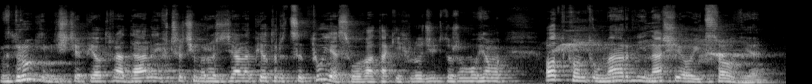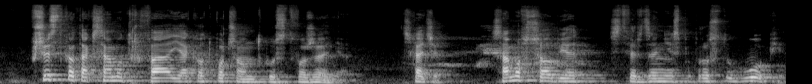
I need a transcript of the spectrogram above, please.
W drugim liście Piotra, dalej w trzecim rozdziale, Piotr cytuje słowa takich ludzi, którzy mówią: Odkąd umarli nasi ojcowie, wszystko tak samo trwa jak od początku stworzenia. Słuchajcie, samo w sobie stwierdzenie jest po prostu głupie,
